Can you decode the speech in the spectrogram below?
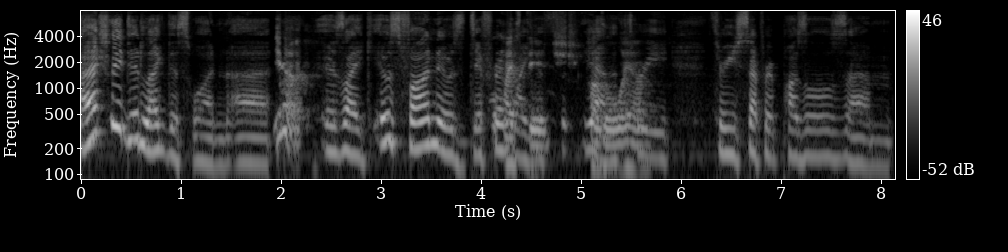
I actually did like this one. Uh, yeah, it was like it was fun. It was different. High like the stage th- yeah, puzzle, yeah. three three separate puzzles. Um,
